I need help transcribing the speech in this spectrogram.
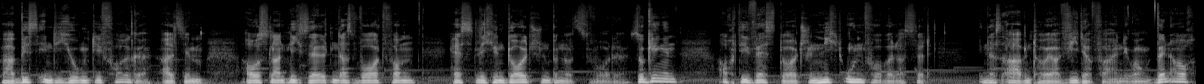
war bis in die Jugend die Folge, als im Ausland nicht selten das Wort vom hässlichen Deutschen benutzt wurde. So gingen auch die Westdeutschen nicht unvorbelastet in das Abenteuer Wiedervereinigung, wenn auch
